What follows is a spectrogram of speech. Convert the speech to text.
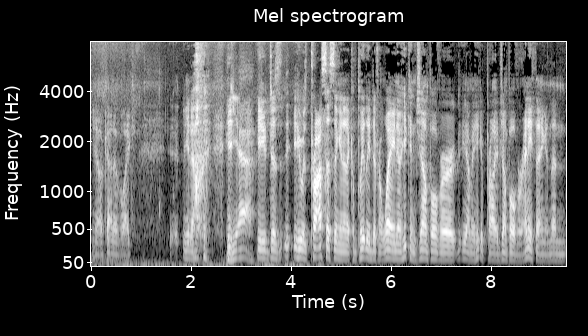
you know kind of like you know he, yeah. he just he was processing it in a completely different way. You know he can jump over i mean he could probably jump over anything. And then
